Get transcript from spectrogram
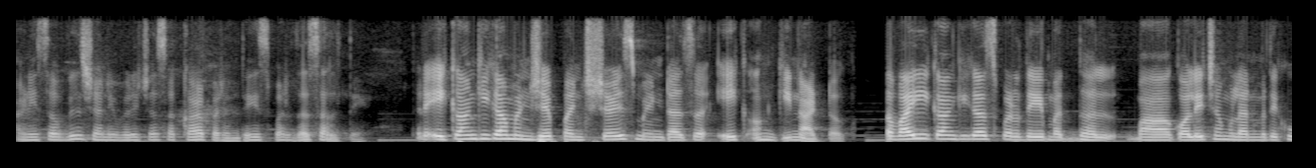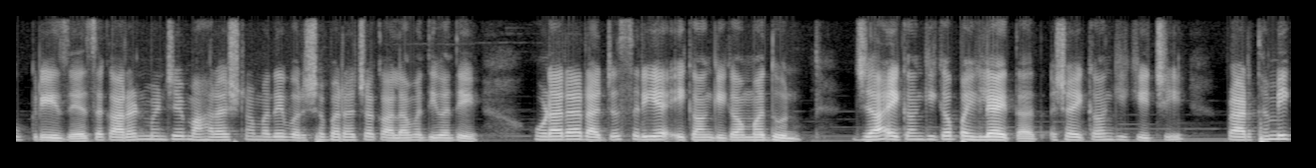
आणि सव्वीस जानेवारीच्या सकाळपर्यंत ही स्पर्धा चालते. तर एकांकिका म्हणजे पंचेचाळीस मिनिटाचं एक अंकी नाटक. सवाई एकांकिका स्पर्धेबद्दल मा कॉलेजच्या मुलांमध्ये खूप क्रेज आहे. याचं कारण म्हणजे महाराष्ट्रामध्ये वर्षभराच्या कालावधीमध्ये होणाऱ्या राज्यस्तरीय एकांकिकामधून ज्या एकांकिका पहिल्या येतात अशा एकांकिकेची प्राथमिक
